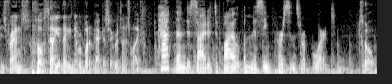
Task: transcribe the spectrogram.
his friends, they'll tell you that he never bought a pack of cigarettes in his life. Pat then decided to file a missing persons report. So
